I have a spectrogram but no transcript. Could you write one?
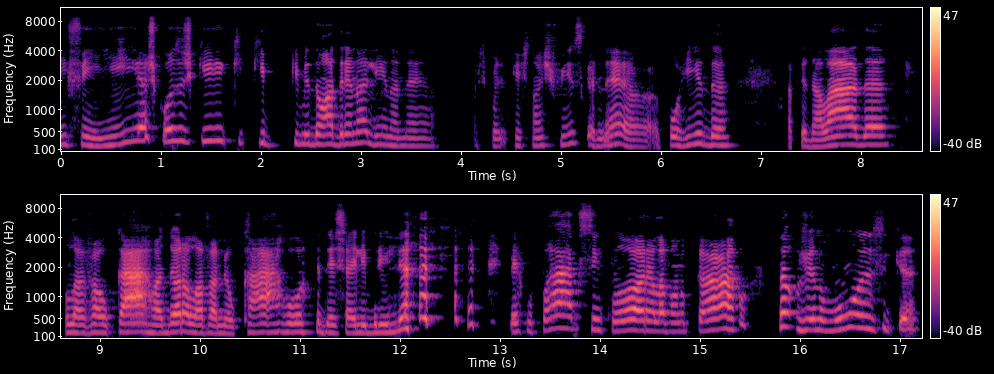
Enfim, e as coisas que, que, que, que me dão adrenalina, né? As questões físicas, né? A corrida, a pedalada, o lavar o carro, adoro lavar meu carro, deixar ele brilhar. Perco quatro, cinco horas lavando o carro, ouvindo música.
